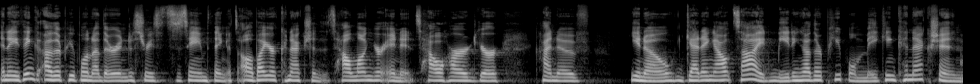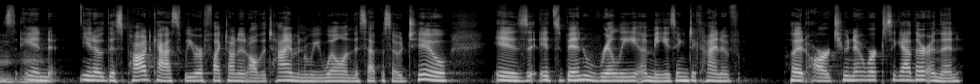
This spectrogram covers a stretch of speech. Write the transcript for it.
And I think other people in other industries it's the same thing. It's all about your connections. It's how long you're in it. It's how hard you're kind of, you know, getting outside, meeting other people, making connections. Mm-hmm. And you know, this podcast, we reflect on it all the time and we will in this episode too, is it's been really amazing to kind of put our two networks together and then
